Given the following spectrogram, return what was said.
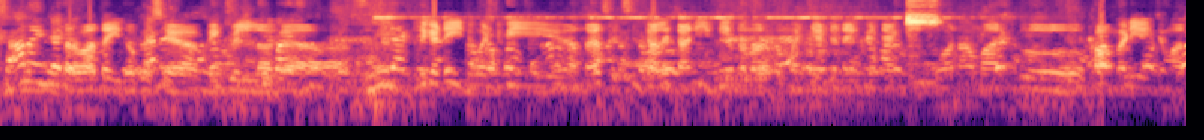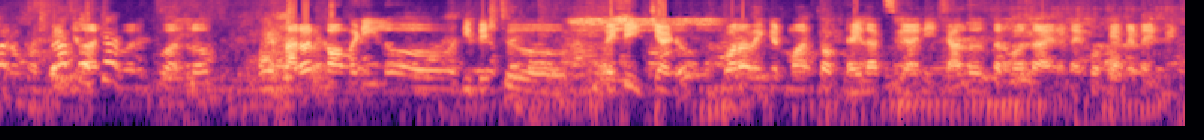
చాలా తర్వాత ఇదొక ఎందుకంటే ఇటువంటివి అంతగా కాలేదు కానీ దీంట్లో మాత్రం మంచి ఎంటర్టైన్మెంట్ సోనా మార్క్ కామెడీ అయితే మాత్రం ఫస్ట్ నుంచి లాస్ట్ వరకు. అందులో హర్రర్ కామెడీలో ది బెస్ట్ పెట్టి ఇచ్చాడు. Kona Venkat mark of dialogues కానీ చాలా రోజుల తర్వాత ఆయన టైప్ ఆఫ్ ఎంటర్టైన్మెంట్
